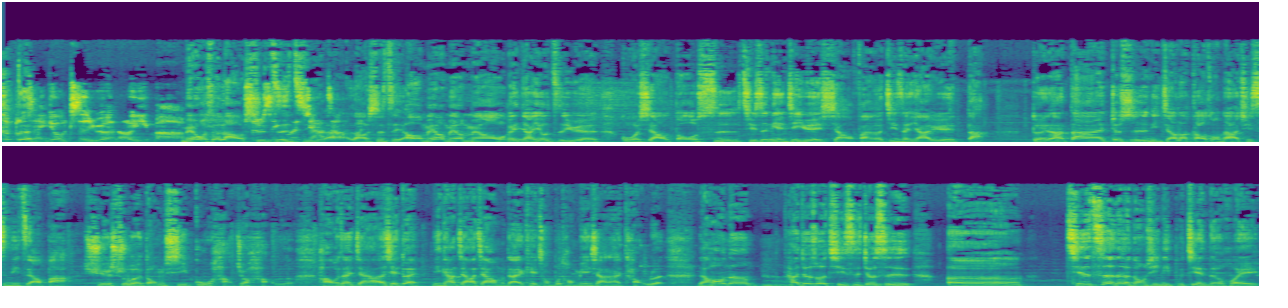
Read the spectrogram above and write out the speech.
这不成幼稚园而已吗？没有，我说老师自己啦，老师自己哦，没有没有没有，我跟你讲，幼稚园、国小都是，其实年纪越小，反而精神压力越大。对，然后大概就是你教到高中大学，其实你只要把学术的东西顾好就好了。好，我再讲啊，而且对你刚刚讲到这样，我们大家可以从不同面向来讨论。然后呢，他就说，其实就是呃。其实吃的那个东西，你不见得会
